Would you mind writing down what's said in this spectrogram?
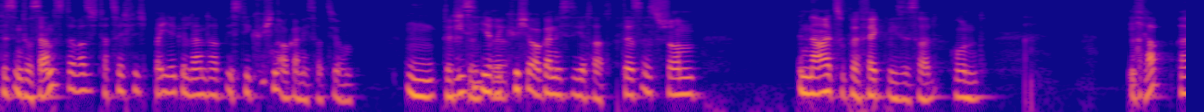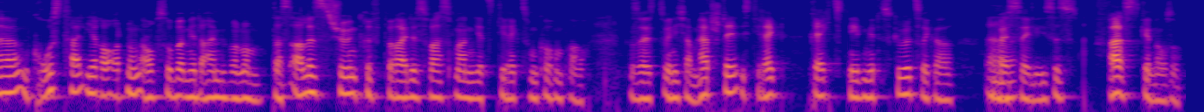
das Interessanteste, was ich tatsächlich bei ihr gelernt habe, ist die Küchenorganisation. Mm, wie stimmt, sie ihre ja. Küche organisiert hat. Das ist schon nahezu perfekt, wie sie es hat. Und ich habe äh, einen Großteil ihrer Ordnung auch so bei mir daheim übernommen, dass alles schön griffbereit ist, was man jetzt direkt zum Kochen braucht. Das heißt, wenn ich am Herd stehe, ist direkt rechts neben mir das Gewürzregal. Und äh, bei Sally ist es fast genauso.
